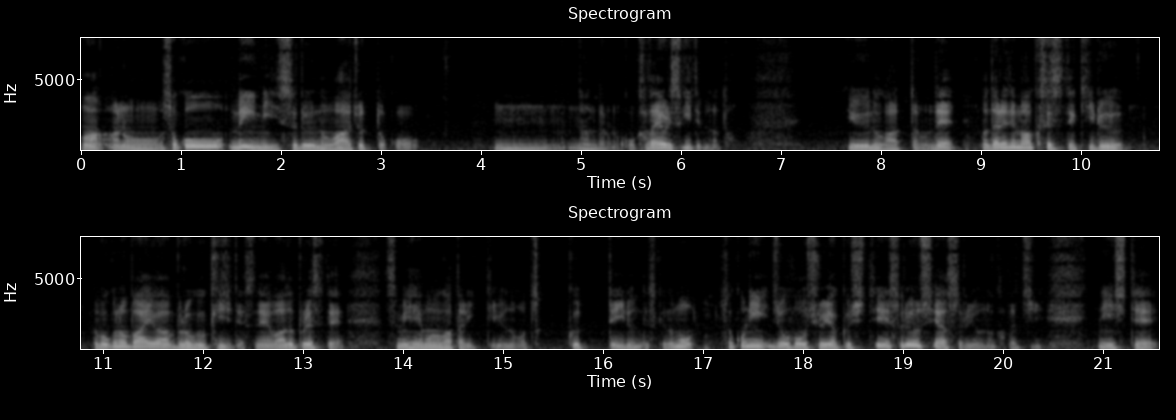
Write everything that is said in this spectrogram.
まあ、あの、そこをメインにするのはちょっとこう、うん、なんだろうな、こう偏りすぎてるなというのがあったので、まあ、誰でもアクセスできる、僕の場合はブログ記事ですね、ワードプレスで、住平物語っていうのを作っているんですけども、そこに情報を集約して、それをシェアするような形にして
